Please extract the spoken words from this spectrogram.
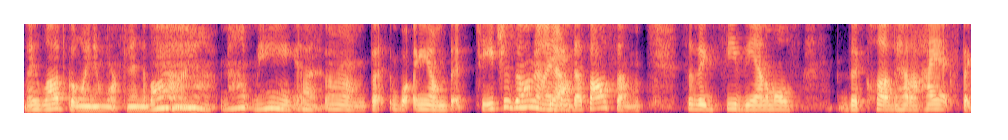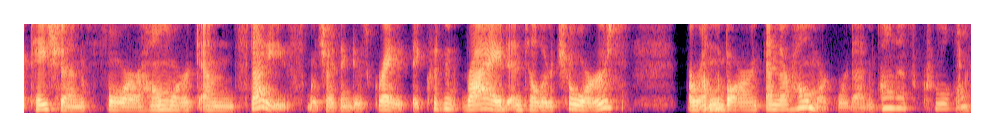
they love going and working in the barn. Yeah, not me. It's um, but well, you know, the, to each his own, and I Yeah. think that's awesome. So they'd feed the animals. The club had a high expectation for homework and studies, which I think is great. They couldn't ride until their chores around the barn and their homework were done. Oh, that's cool.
